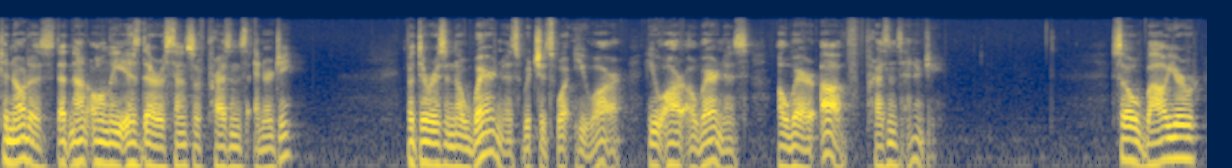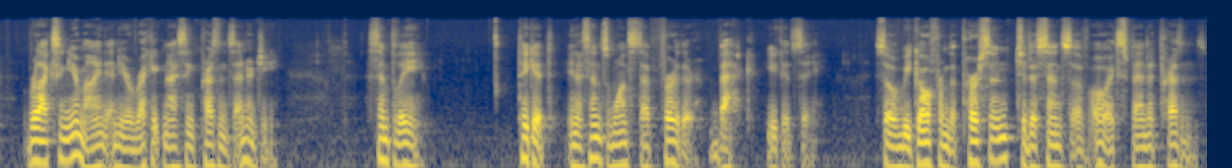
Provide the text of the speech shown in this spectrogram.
To notice that not only is there a sense of presence energy, but there is an awareness, which is what you are. You are awareness, aware of presence energy. So while you're relaxing your mind and you're recognizing presence energy, simply take it, in a sense, one step further back, you could say. So we go from the person to the sense of, oh, expanded presence.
